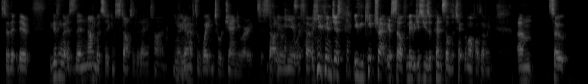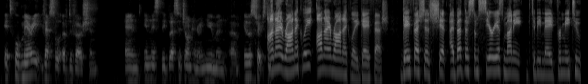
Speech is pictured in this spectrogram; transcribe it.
So that they're the good thing about it is they're numbered, so you can start it at any time. You know, you Mhm. don't have to wait until January to start your year with her. You can just you can keep track yourself. Maybe just use a pencil to check them off or something. Um, so it's called Mary Vessel of Devotion, and in this, the Blessed John Henry Newman um, illustrates. The Unironically, unironically, Gayfesh. Gayfesh says, shit, I bet there's some serious money to be made for me to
